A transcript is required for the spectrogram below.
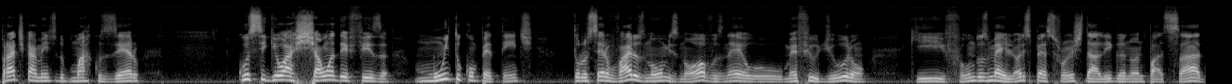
praticamente do marco zero conseguiu achar uma defesa muito competente. Trouxeram vários nomes novos, né? O Matthew Juron, que foi um dos melhores pass rush da liga no ano passado.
